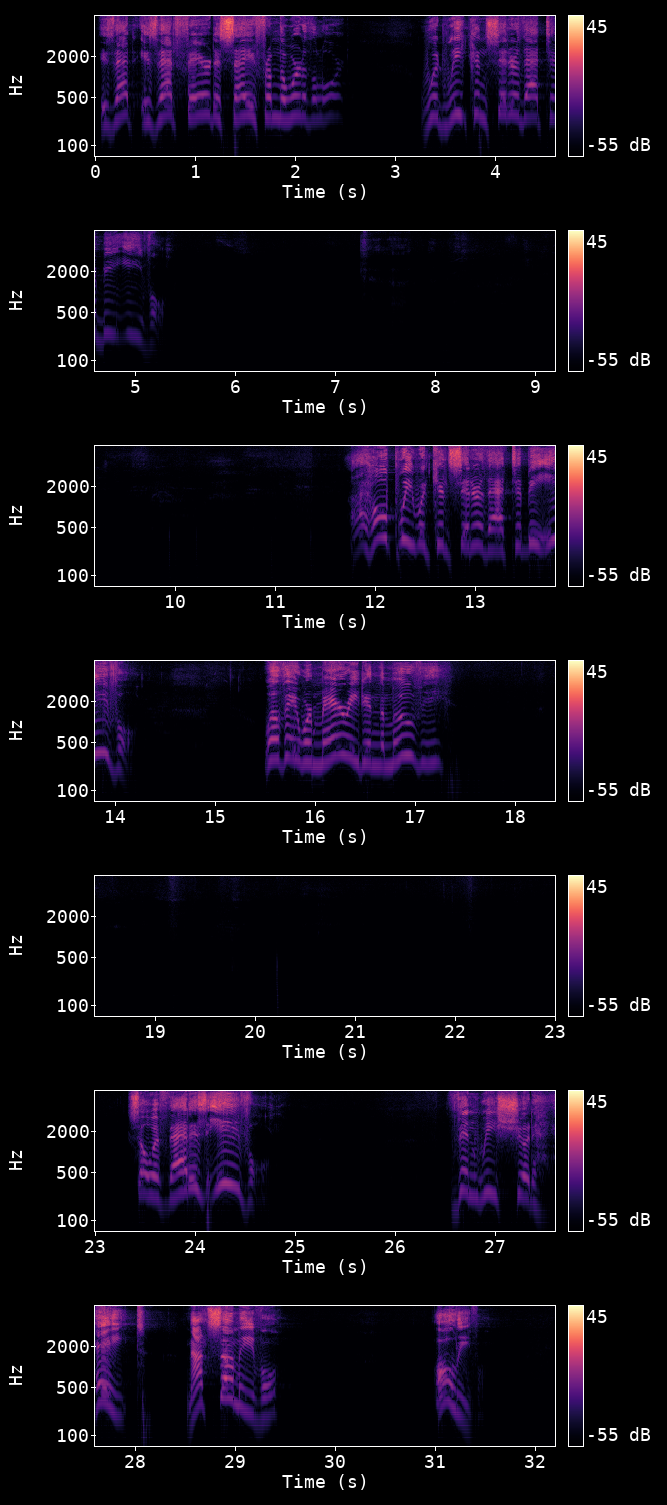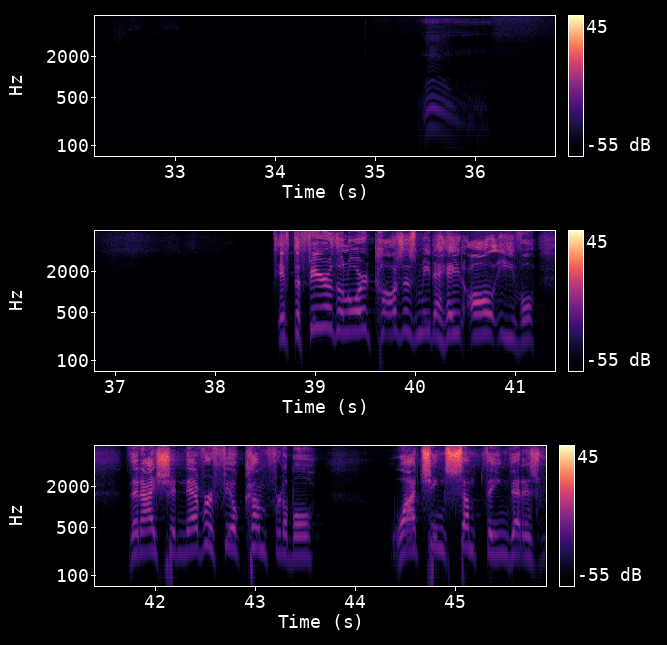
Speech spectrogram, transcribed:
Is that, is that fair to say from the word of the Lord? Would we consider that to be evil? I hope we would consider that to be evil. Well, they were married in the movie. So if that is evil, then we should hate not some evil, all evil. Mm. If the fear of the Lord causes me to hate all evil, then I should never feel comfortable watching something that is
